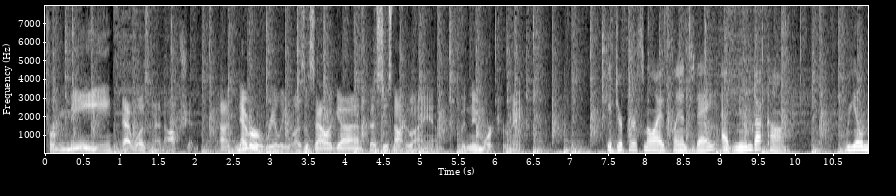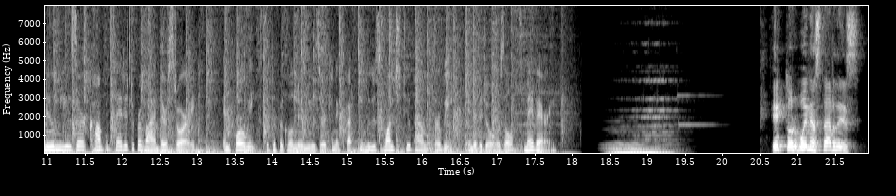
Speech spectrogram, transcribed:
For me, that wasn't an option. I never really was a salad guy. That's just not who I am. But Noom worked for me. Get your personalized plan today at Noom.com. Real Noom user compensated to provide their story. In four weeks, the typical Noom user can expect to lose one to two pounds per week. Individual results may vary. Héctor, buenas tardes.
